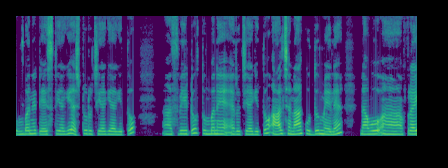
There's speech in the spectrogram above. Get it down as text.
ತುಂಬಾ ಟೇಸ್ಟಿಯಾಗಿ, ಅಷ್ಟು ರುಚಿಯಾಗಿ ಆಗಿತ್ತು. ಸ್ವೀಟು ತುಂಬಾ ರುಚಿಯಾಗಿತ್ತು. ಹಾಲು ಚೆನ್ನಾಗಿ ಕುದ್ದ ಮೇಲೆ ನಾವು ಫ್ರೈ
